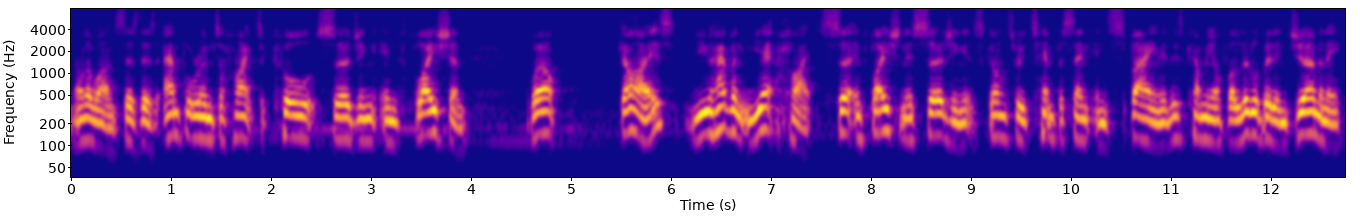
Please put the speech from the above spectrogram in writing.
another one, says there's ample room to hike to cool surging inflation. Well, guys, you haven't yet hiked. Inflation is surging. It's gone through 10% in Spain. It is coming off a little bit in Germany.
